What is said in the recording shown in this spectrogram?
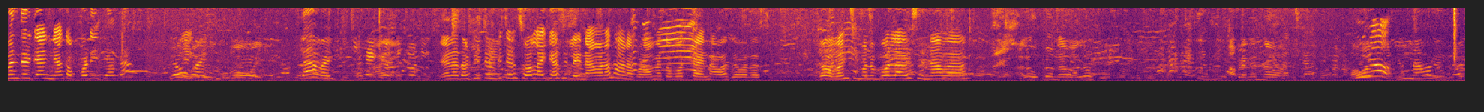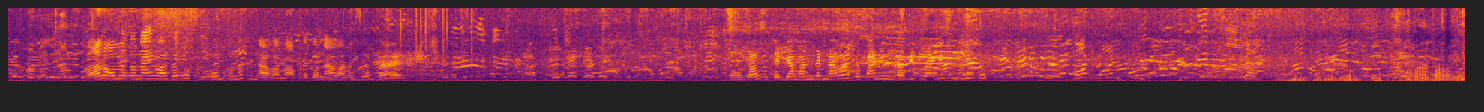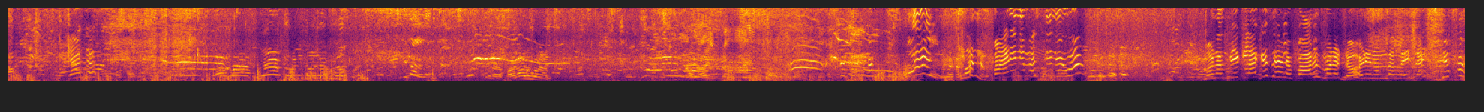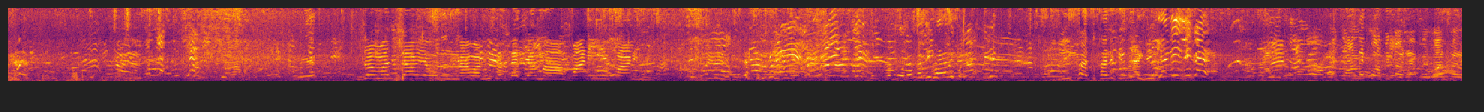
મંદિર ગયા ત્યાં તો પડી ગયા. એને તો ટીચર ટીચર સોલાઈ ગયા છે એટલે નાવા ન થવાના પણ અમે તો બધા નાવા જવાના છે. જો વંશ મને બોલાવે છે નાવા. હાલો ઉપડો ના હાલો. આપણે નાવા. હાલો અમે તો નાહવા જઈએ છીએ. એને તો નથી નાવાનું. આપણે તો નાવાનું છે ભાઈ. તો હું જાઉં છું દરિયામાં અંદર નાવા તો પાણીની તો બીક લાગે છે મને તો. ક્યાં? जान दे कॉपी कर रहा है कौन सा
